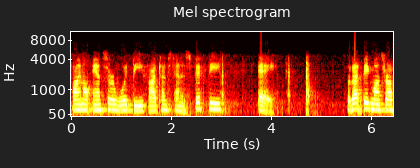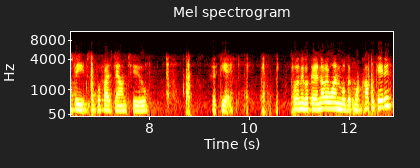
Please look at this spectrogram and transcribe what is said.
final answer would be 5 times 10 is 50, a. So that big monstrosity simplifies down to 50a. So let me look at another one a little bit more complicated.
